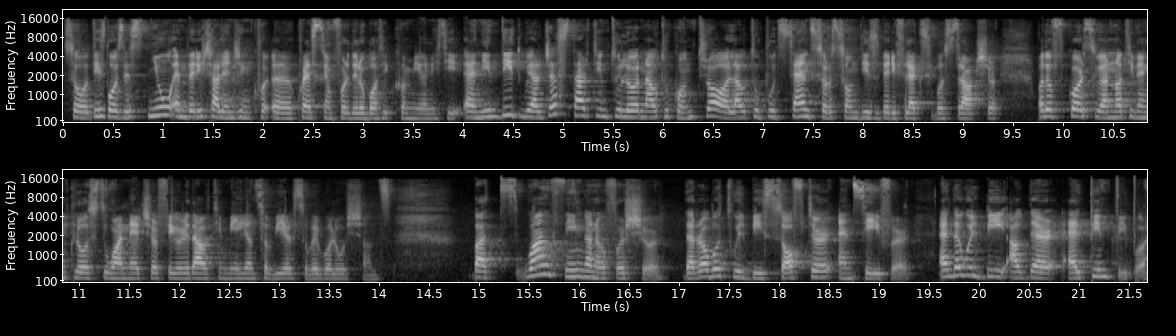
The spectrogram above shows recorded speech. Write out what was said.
So this poses new and very challenging qu- uh, question for the robotic community. And indeed, we are just starting to learn how to control, how to put sensors on this very flexible structure. But of course, we are not even close to what nature figured out in millions of years of evolutions. But one thing I know for sure, the robot will be softer and safer. And they will be out there helping people.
